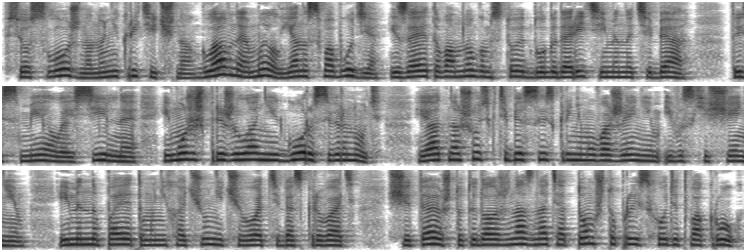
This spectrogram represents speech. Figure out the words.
«Все сложно, но не критично. Главное, Мэл, я на свободе, и за это во многом стоит благодарить именно тебя. Ты смелая, сильная и можешь при желании горы свернуть. Я отношусь к тебе с искренним уважением и восхищением. Именно поэтому не хочу ничего от тебя скрывать. Считаю, что ты должна знать о том, что происходит вокруг,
